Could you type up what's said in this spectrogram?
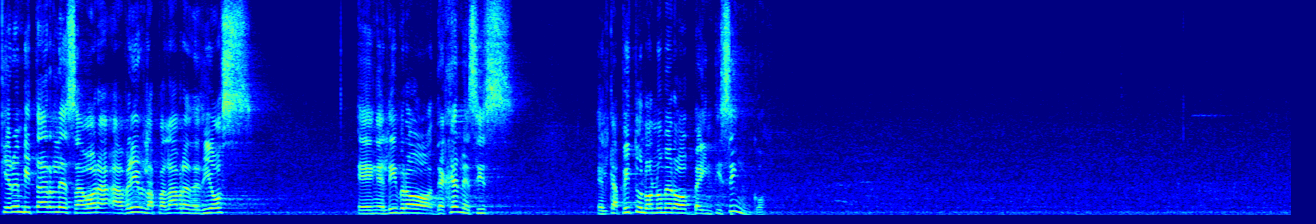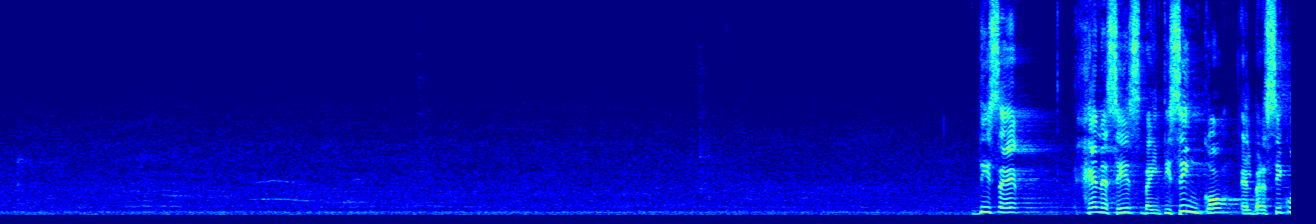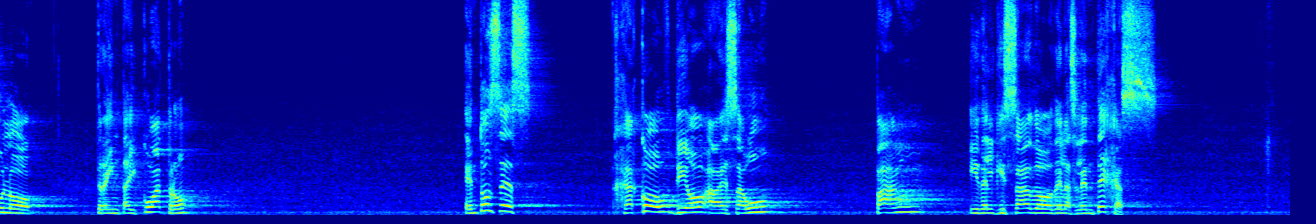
Quiero invitarles ahora a abrir la palabra de Dios en el libro de Génesis, el capítulo número 25. Dice Génesis 25, el versículo 34. Entonces Jacob dio a Esaú pan y del guisado de las lentejas.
